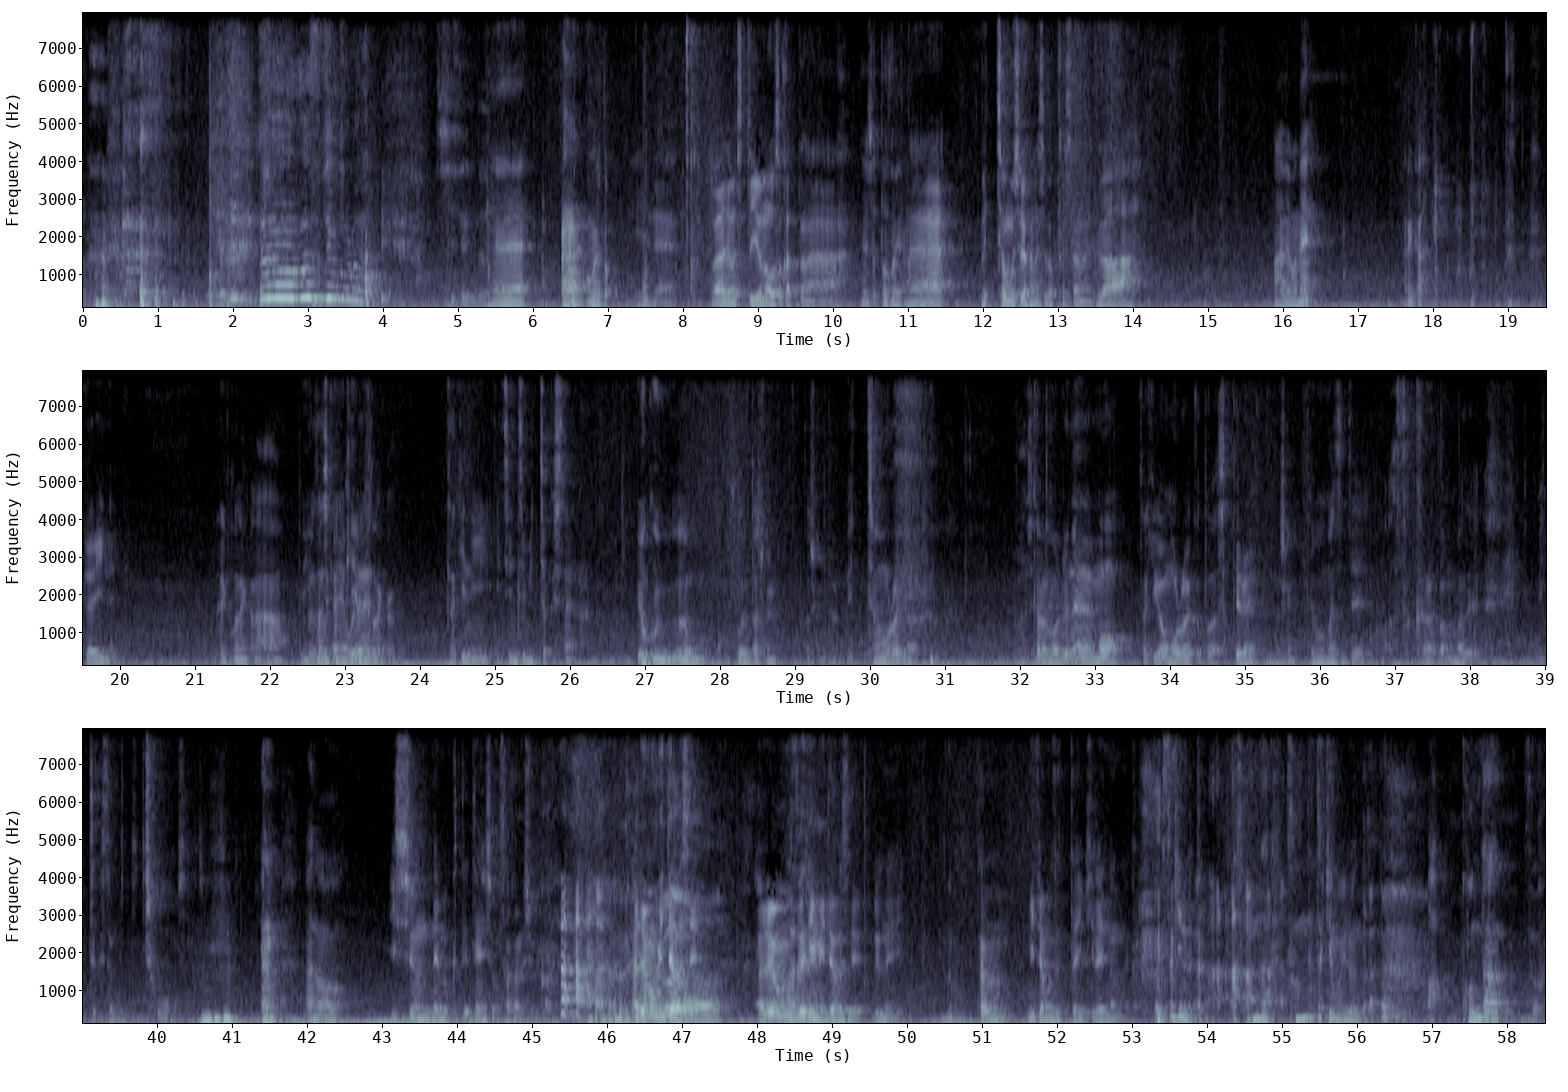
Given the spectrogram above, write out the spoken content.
あーマジでおもろい。自然だえー、おめでとう。いいね。うわでもちょっとユーマ遅かったな。ちょっと遅いな、ねめっちゃ面白い話ばっかりしたのに。うわー。あでもね。あれか。いやいいね。誰か来ないかな。や確かに俺滝に一日密着したいな。よくでもそう確かに。確かめっちゃおもろいから。多分もうルネも滝がおもろいことは知ってるんよ。に確かに。でもマジで朝から晩まで密着してもう超面白い あの一瞬眠くてテンション下がる瞬間。あれも見てほしい。あれもぜひ見てほしい。ルネに。多分見ても絶対嫌いにならないから。好きになっちゃう。そんなそんな滝もいるんだ。あこんなそう。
